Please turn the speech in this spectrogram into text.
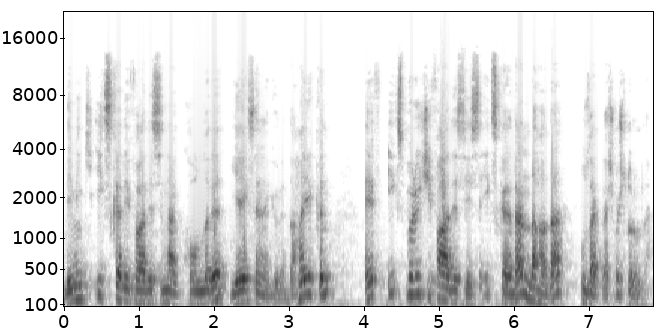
deminki x kare ifadesinden kolları y eksenine göre daha yakın. f x bölü 3 ifadesi ise x kareden daha da uzaklaşmış durumda.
